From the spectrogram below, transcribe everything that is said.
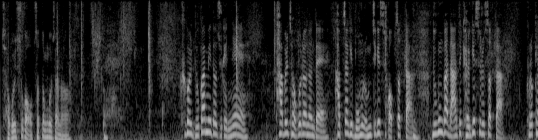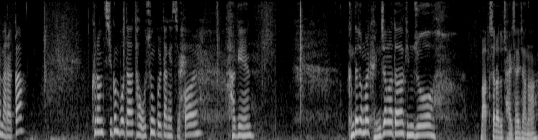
적을 수가 없었던 거잖아. 그걸 누가 믿어주겠니? 답을 적으려는데 갑자기 몸을 움직일 수가 없었다. 누군가 나한테 결계수를 썼다. 그렇게 말할까? 그럼 지금보다 더 우스운 꼴 당했을걸. 하긴. 근데 정말 굉장하다, 김주호. 막 살아도 잘 살잖아.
